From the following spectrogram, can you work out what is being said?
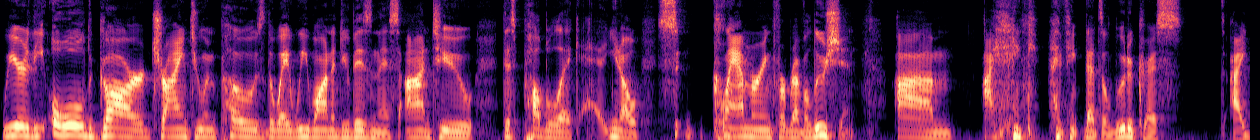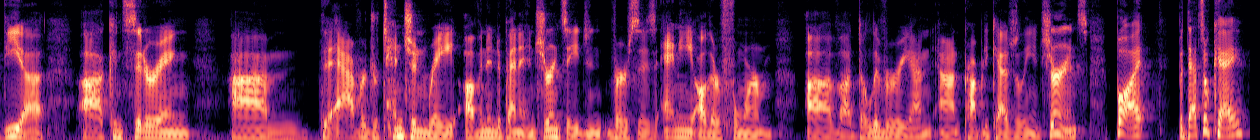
we're the old guard trying to impose the way we want to do business onto this public, you know, s- clamoring for revolution. Um, I think I think that's a ludicrous idea, uh, considering um, the average retention rate of an independent insurance agent versus any other form of uh, delivery on on property casualty insurance. But but that's okay.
